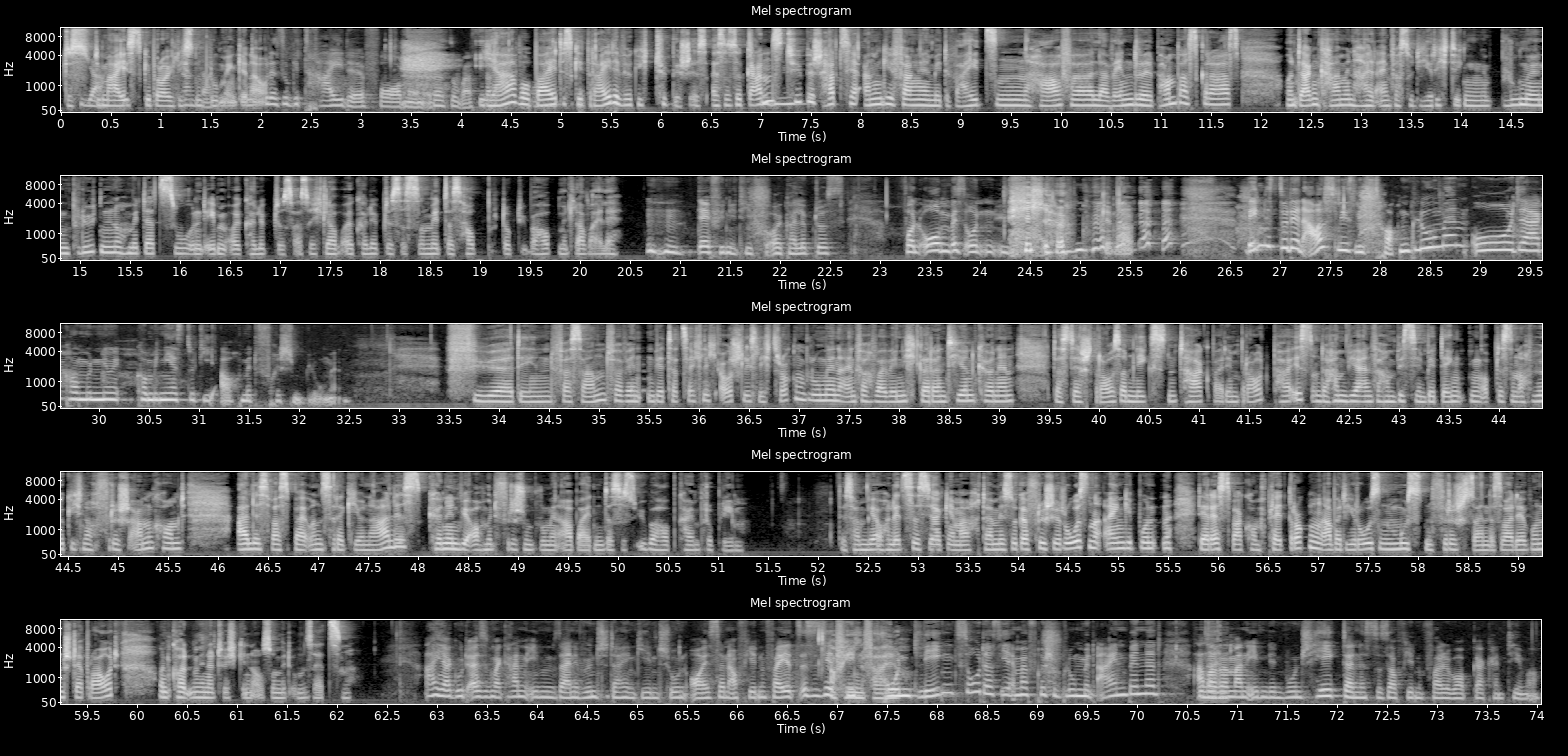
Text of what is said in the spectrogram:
das ja. die meistgebräuchlichsten Blumen, genau. Oder so Getreideformen oder sowas. Ja, wobei das Getreide wirklich typisch ist. Also so ganz mhm. typisch hat es ja angefangen mit Weizen, Hafer, Lavendel, Pampasgras und dann kamen halt einfach so die richtigen Blumen, Blüten noch mit dazu und eben Eukalyptus. Also ich glaube, Eukalyptus ist somit das Hauptprodukt überhaupt mittlerweile. Mhm, definitiv Eukalyptus von oben bis unten über. ja, genau. Bindest du denn ausschließlich Trockenblumen oder kombinierst du die auch mit frischen Blumen? Für den Versand verwenden wir tatsächlich ausschließlich Trockenblumen, einfach weil wir nicht garantieren können, dass der Strauß am nächsten Tag bei dem Brautpaar ist. Und da haben wir einfach ein bisschen Bedenken, ob das dann auch wirklich noch frisch ankommt. Alles, was bei uns regional ist, können wir auch mit frischen Blumen arbeiten. Das ist überhaupt kein Problem. Das haben wir auch letztes Jahr gemacht. Da haben wir sogar frische Rosen eingebunden. Der Rest war komplett trocken, aber die Rosen mussten frisch sein. Das war der Wunsch der Braut und konnten wir natürlich genauso mit umsetzen. Ah ja, gut, also man kann eben seine Wünsche dahingehend schon äußern, auf jeden Fall. Jetzt ist es jetzt nicht Fall. grundlegend so, dass ihr immer frische Blumen mit einbindet, aber Nein. wenn man eben den Wunsch hegt, dann ist das auf jeden Fall überhaupt gar kein Thema.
